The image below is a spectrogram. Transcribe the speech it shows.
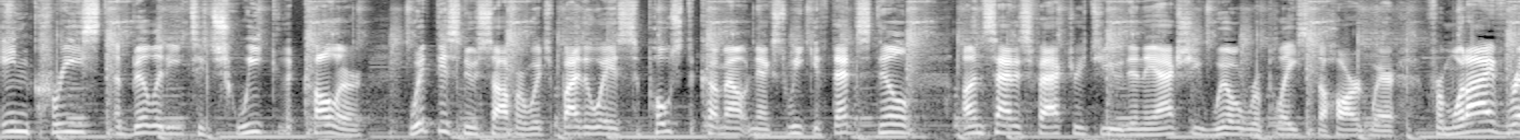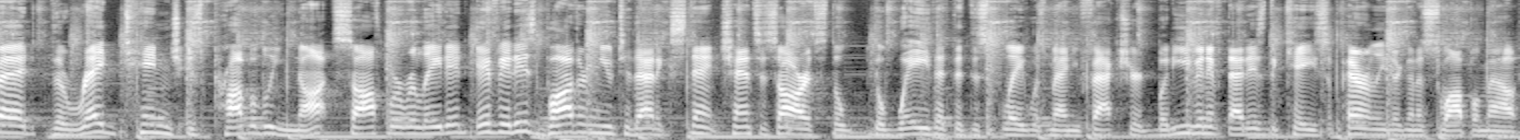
increased ability to tweak the color with this new software, which by the way is supposed to come out next week, if that's still unsatisfactory to you, then they actually will replace the hardware. From what I've read, the red tinge is probably not software related. If it is bothering you to that extent, chances are it's the, the way that the display was manufactured. But even if that is the case, apparently they're gonna swap them out.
